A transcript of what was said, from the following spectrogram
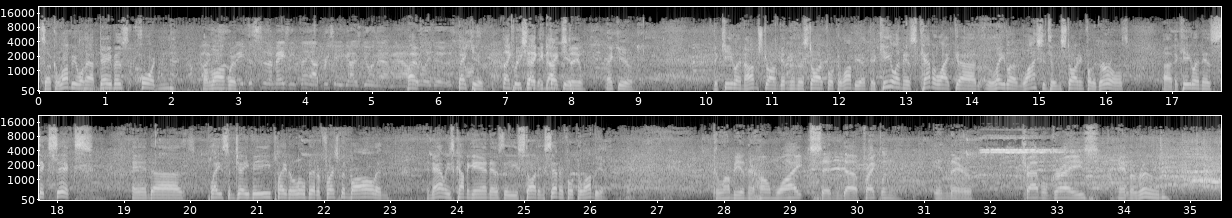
So Columbia will have Davis, Horton, along with. This is an amazing thing. I appreciate you guys doing that, man. I Right. really do. This is Thank you. man. Thank you. Thank it. you, Dr. Thank you. Steele. Thank you. The Keelan Armstrong getting in the start for Columbia. The Keelan is kind of like uh, Layla Washington starting for the girls. Uh, the Keelan is 6'6 and uh, played some JV, played a little bit of freshman ball, and, and now he's coming in as the starting center for Columbia. Columbia in their home whites and uh, Franklin in their travel grays and maroon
